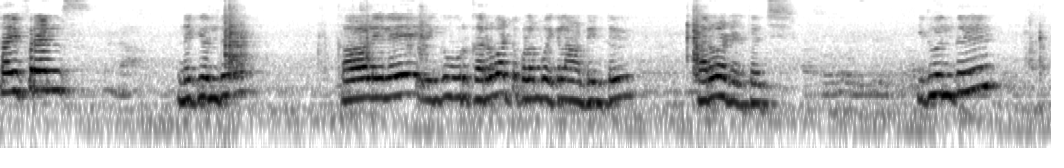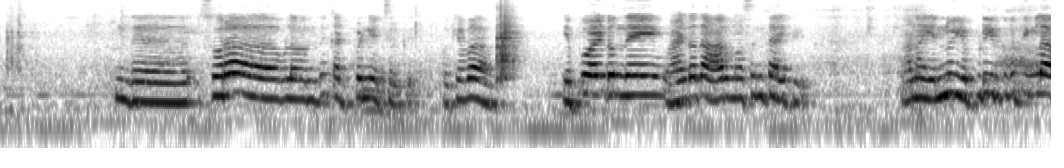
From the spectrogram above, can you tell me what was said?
ஹாய் ஃப்ரெண்ட்ஸ் இன்னைக்கு வந்து காலையிலே எங்கள் ஊர் கருவாட்டு குழம்பு வைக்கலாம் அப்படின்ட்டு கருவாடு எடுத்தாச்சு இது வந்து இந்த சொராவில் வந்து கட் பண்ணி வச்சுருக்கு. ஓகேவா எப்போ வாங்கிட்டு வந்தேன்? வாங்கிட்டு வந்து ஆறு மாதங்கிட்ட ஆயிட்டு. ஆனால் இன்னும் எப்படி இருக்குது பார்த்தீங்களா?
